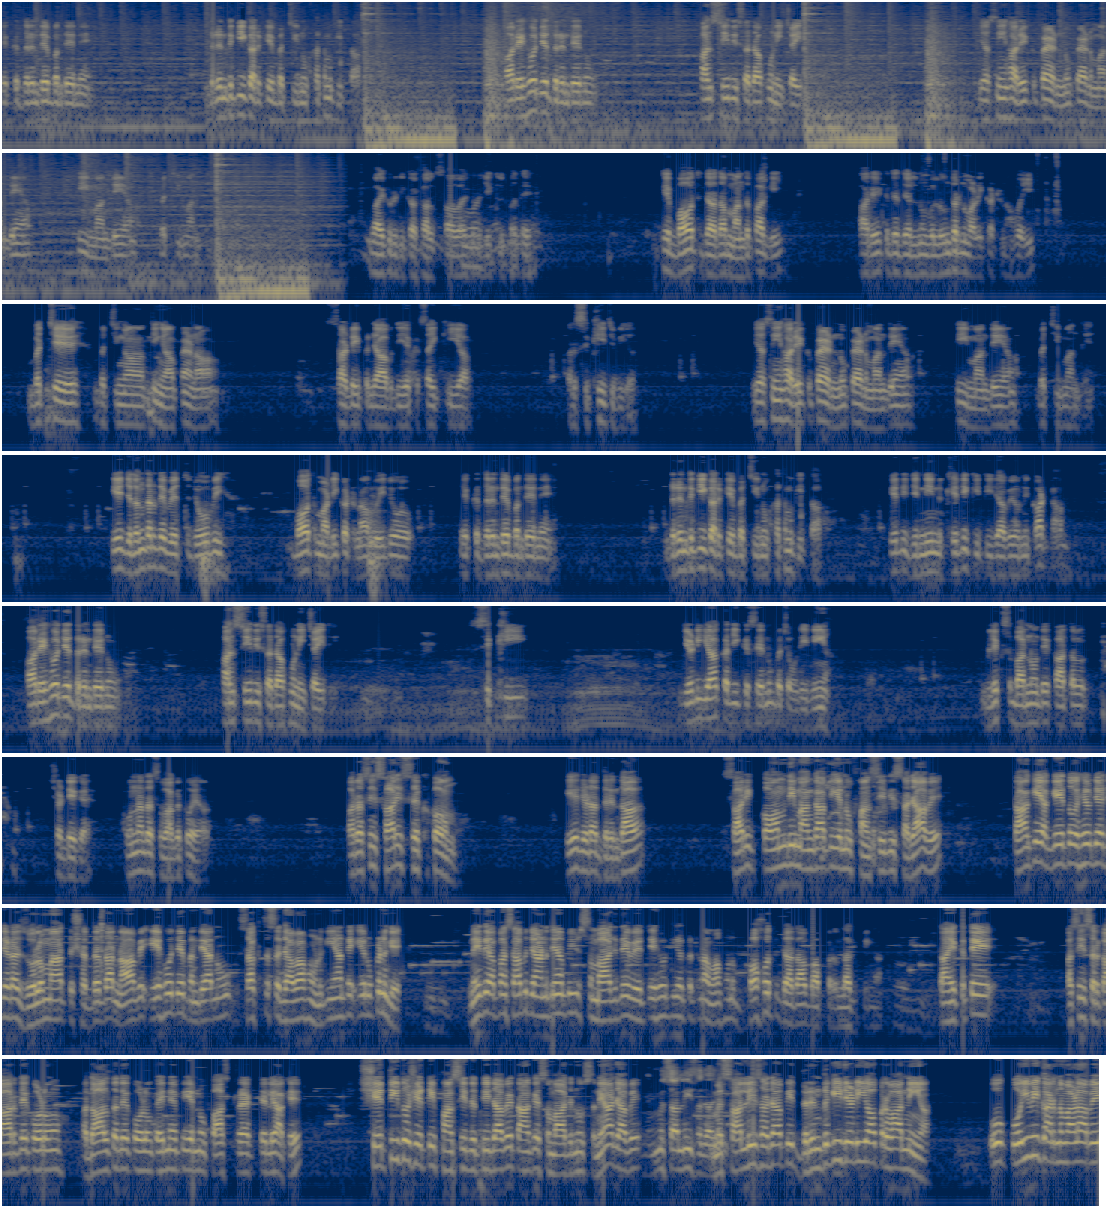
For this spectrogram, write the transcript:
ਇੱਕ ਦਰਿੰਦੇ ਬੰਦੇ ਨੇ ਦਰਿੰਦਗੀ ਕਰਕੇ ਬੱਚੀ ਨੂੰ ਖਤਮ ਕੀਤਾ। ਔਰ ਇਹੋ ਜਿਹੇ ਦਰਿੰਦੇ ਨੂੰ ਫਾਂਸੀ ਦੀ ਸਜ਼ਾ ਹੋਣੀ ਚਾਹੀਦੀ। ਇਹ ਅਸੀਂ ਹਰ ਇੱਕ ਭੈਣ ਨੂੰ ਭੈਣ ਮੰਨਦੇ ਹਾਂ, ਧੀ ਮੰਨਦੇ ਹਾਂ, ਬੱਚੀ ਮੰਨਦੇ ਹਾਂ। ਵਾਹਿਗੁਰੂ ਜੀ ਕਾ ਖਾਲਸਾ, ਵਾਹਿਗੁਰੂ ਜੀ ਕੀ ਫਤਿਹ। ਇਹ ਬਹੁਤ ਜ਼ਿਆਦਾ ਮੰਦਭਾਗੀ ਹਰ ਇੱਕ ਦੇ ਦਿਲ ਨੂੰ ਬਲੂੰਦਰਨ ਵਾਲੀ ਘਟਨਾ ਹੋਈ। ਬੱਚੇ, ਬੱਚੀਆਂ, ਧੀਆਂ, ਭੈਣਾਂ, ਸਾਡੇ ਪੰਜਾਬ ਦੀ ਇੱਕ ਸਾਈਕੀ ਆ ਪਰ ਸਿੱਖੀ ਚ ਵੀ ਆ। ਇਹ ਅਸੀਂ ਹਰ ਇੱਕ ਭੈਣ ਨੂੰ ਭੈਣ ਮੰਨਦੇ ਆ, ਧੀ ਮੰਨਦੇ ਆ, ਬੱਚੀ ਮੰਨਦੇ ਆ। ਇਹ ਜਲੰਧਰ ਦੇ ਵਿੱਚ ਜੋ ਵੀ ਬਹੁਤ ਮਾੜੀ ਘਟਨਾ ਹੋਈ, ਜੋ ਇੱਕ ਦਰਿੰਦੇ ਬੰਦੇ ਨੇ ਦਰਿੰਦਗੀ ਕਰਕੇ ਬੱਚੀ ਨੂੰ ਖਤਮ ਕੀਤਾ, ਇਹਦੀ ਜਿੰਨੀ ਨਖੇਦੀ ਕੀਤੀ ਜਾਵੇ ਉਨੀ ਘੱਟ ਆ। ਔਰ ਇਹੋ ਜਿਹੇ ਦਰਿੰਦੇ ਨੂੰ ਫਾਂਸੀ ਦੀ ਸਜ਼ਾ ਹੋਣੀ ਚਾਹੀਦੀ। ਸਿੱਖੀ ਜਿਹੜੀ ਆ ਕਦੀ ਕਿਸੇ ਨੂੰ ਬਚਾਉਂਦੀ ਨਹੀਂ ਆ। ਬਲਿਕਸ ਬਾਨੋ ਦੇ ਕਾਤਲ ਛੱਡੇ ਗਏ। ਉਹਨਾਂ ਦਾ ਸਵਾਗਤ ਹੋਇਆ। ਔਰ ਅਸੀਂ ਸਾਰੀ ਸਿੱਖ ਕੌਮ ਇਹ ਜਿਹੜਾ ਦਰਿੰਦਾ, ਸਾਰੀ ਕੌਮ ਦੀ ਮੰਗ ਆ ਵੀ ਇਹਨੂੰ ਫਾਂਸੀ ਦੀ ਸਜ਼ਾ ਹੋਵੇ ਤਾਂ ਕਿ ਅੱਗੇ ਤੋਂ ਇਹੋ ਜਿਹਾ ਜਿਹੜਾ ਜ਼ੁਲਮ ਆ ਤਸ਼ੱਦਦ ਦਾ ਨਾ ਹੋਵੇ ਇਹੋ ਜਿਹੇ ਬੰਦਿਆਂ ਨੂੰ ਸਖਤ ਸਜ਼ਾਵਾਂ ਹੋਣਗੀਆਂ ਤੇ ਇਹ ਰੁਕਣਗੇ। ਨਹੀਂ ਤੇ ਆਪਾਂ ਸਭ ਜਾਣਦੇ ਹਾਂ ਵੀ ਸਮਾਜ ਦੇ ਵਿੱਚ ਇਹੋ ਜਿਹੀਆਂ ਘਟਨਾਵਾਂ ਹੁਣ ਬਹੁਤ ਜ਼ਿਆਦਾ ਵਾਪਰਨ ਲੱਗ ਪਈਆਂ। ਤਾਂ ਇੱਕ ਤੇ ਅਸੀਂ ਸਰਕਾਰ ਦੇ ਕੋਲੋਂ ਅਦਾਲਤ ਦੇ ਕੋਲੋਂ ਕਹਿੰਨੇ ਵੀ ਇਹਨੂੰ ਫਾਸਟ ਟਰੈਕ ਤੇ ਲਿਆ ਕੇ ਛੇਤੀ ਤੋਂ ਛੇਤੀ ਫਾਂਸੀ ਦਿੱਤੀ ਜਾਵੇ ਤਾਂ ਕਿ ਸਮਾਜ ਨੂੰ ਸੁਨੇਹਾ ਜਾਵੇ। ਮਿਸਾਲੀ ਸਜ਼ਾ। ਮਿਸਾਲੀ ਸਜ਼ਾ ਵੀ ਦਰਿੰਦਗੀ ਜਿਹੜੀ ਆ ਉਹ ਪ੍ਰਵਾਨ ਨਹੀਂ ਆ। ਉਹ ਕੋਈ ਵੀ ਕਰਨ ਵਾਲਾ ਵੇ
